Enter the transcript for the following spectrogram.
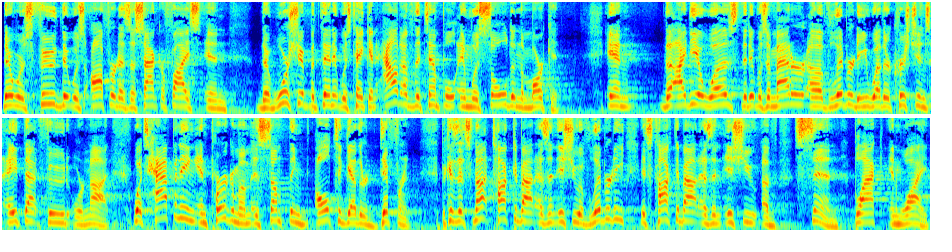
there was food that was offered as a sacrifice in the worship, but then it was taken out of the temple and was sold in the market. And the idea was that it was a matter of liberty whether Christians ate that food or not. What's happening in Pergamum is something altogether different because it's not talked about as an issue of liberty, it's talked about as an issue of sin, black and white.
